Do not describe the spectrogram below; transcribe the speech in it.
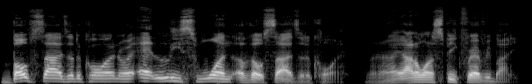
both sides of the coin, or at least one of those sides of the coin. All right, I don't want to speak for everybody.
